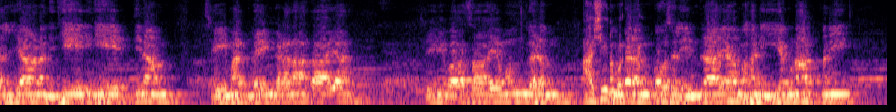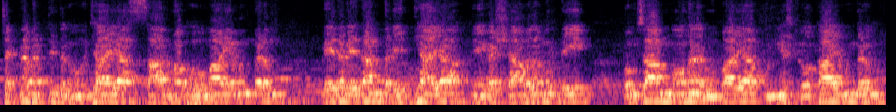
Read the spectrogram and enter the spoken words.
कल्याणनिधिनिधीर्तिनां श्रीमद्वेङ्कटनाथाय श्रीनिवासाय मङ्गलम् आशीर्वदं कौशलेन्द्राय महनीयगुणात्मने చక్రవర్తి తనూజాయ సార్వభౌమాయ మంగళం. వేద వేదాంత వేద్యాయ మేఘశ్రావలమూర్తి పుంసాం మోహన రూపాయ పుణ్యశ్లోకాయ మంగళం.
